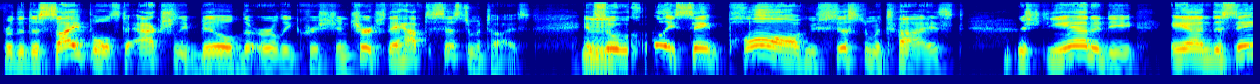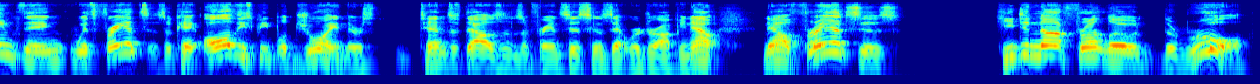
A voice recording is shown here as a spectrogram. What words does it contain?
for the disciples to actually build the early Christian church, they have to systematize. And mm. so it was really St. Paul who systematized Christianity. And the same thing with Francis. Okay, all these people joined. There's tens of thousands of Franciscans that were dropping out. Now, Francis, he did not front load the rule,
